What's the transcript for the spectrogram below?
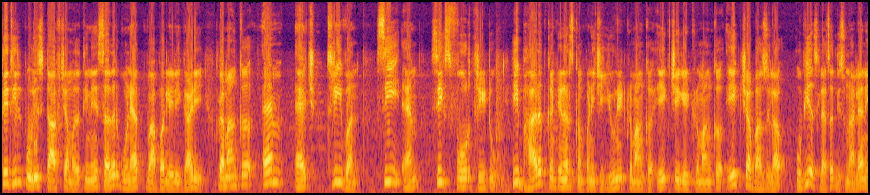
तेथील पोलीस स्टाफच्या मदतीने सदर गुन्ह्यात वापरलेली गाडी क्रमांक M H three one C M six four three two ही भारत कंटेनर्स कंपनीची युनिट क्रमांक एकची गेट क्रमांक एकच्या बाजूला उभी असल्याचं दिसून आल्याने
